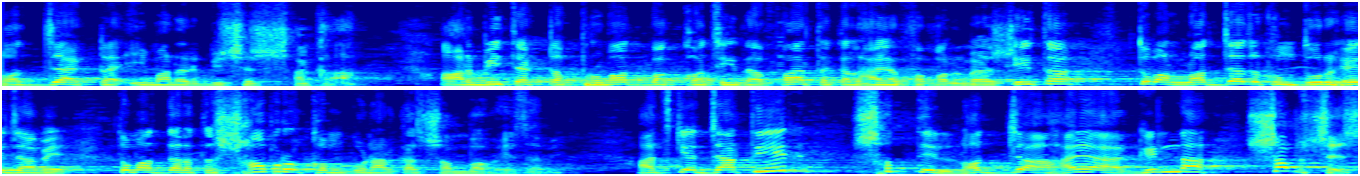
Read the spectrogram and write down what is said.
লজ্জা একটা ইমানের বিশেষ শাখা। আরবিতে একটা প্রবাদ বাক্য আছে, ইদা ফাতাকাল হায়া ফাফাল মাসিতা তোমার লজ্জা যখন দূর হয়ে যাবে, তোমার দ্বারা তো সব রকম গুণার কাজ সম্ভব হয়ে যাবে। আজকে জাতির সত্যি লজ্জা, হায়া, ঘৃণা সব শেষ।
